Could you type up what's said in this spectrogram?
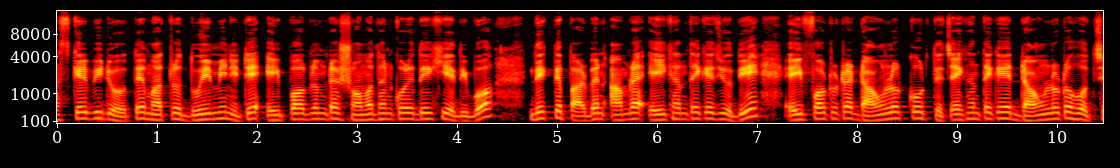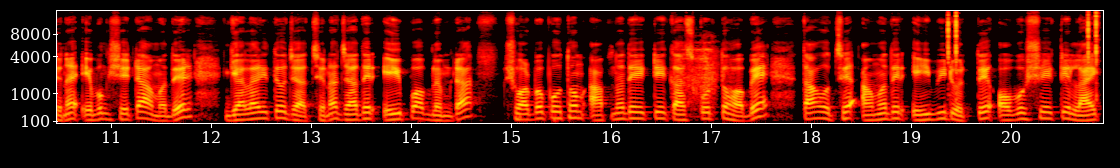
আজকের ভিডিওতে মাত্র দুই মিনিটে এই প্রবলেমটার সমাধান করে দেখিয়ে দিব। দেখতে পারবেন, আমরা এইখান থেকে যদি এই ফটোটা ডাউনলোড করতে চাই, এখান থেকে ডাউনলোডও হচ্ছে না এবং সেটা আমাদের গ্যালারিতেও যাচ্ছে না। যাদের এই প্রবলেমটা সর্বপ্রথম আপনাদের একটি কাজ করতে হবে, তা হচ্ছে আমাদের এই ভিডিওতে অবশ্যই একটি লাইক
